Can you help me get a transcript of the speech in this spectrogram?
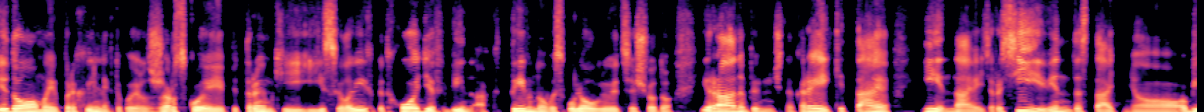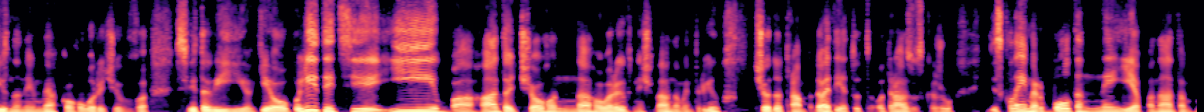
відомий прихильник такої жорсткої підтримки і силових підходів. Він активно висловлюється щодо Ірану, Північної Кореї, Китаю і навіть Росії. Він достатньо обізнаний, м'яко говорячи, в світовій геополітиці і багато чого наговорив нещодавно в інтерв'ю щодо Трампа. Давайте я тут одразу скажу дисклеймер: Болтон не є фанатом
